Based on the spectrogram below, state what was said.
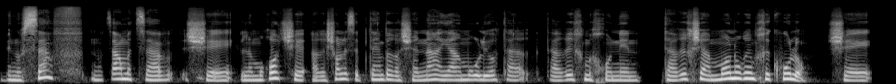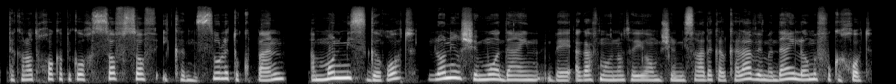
בנוסף, נוצר מצב שלמרות שהראשון לספטמבר השנה היה אמור להיות תאריך מכונן, תאריך שהמון הורים חיכו לו, שתקנות חוק הפיקוח סוף סוף ייכנסו לתוקפן, המון מסגרות לא נרשמו עדיין באגף מעונות היום של משרד הכלכלה והן עדיין לא מפוקחות.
